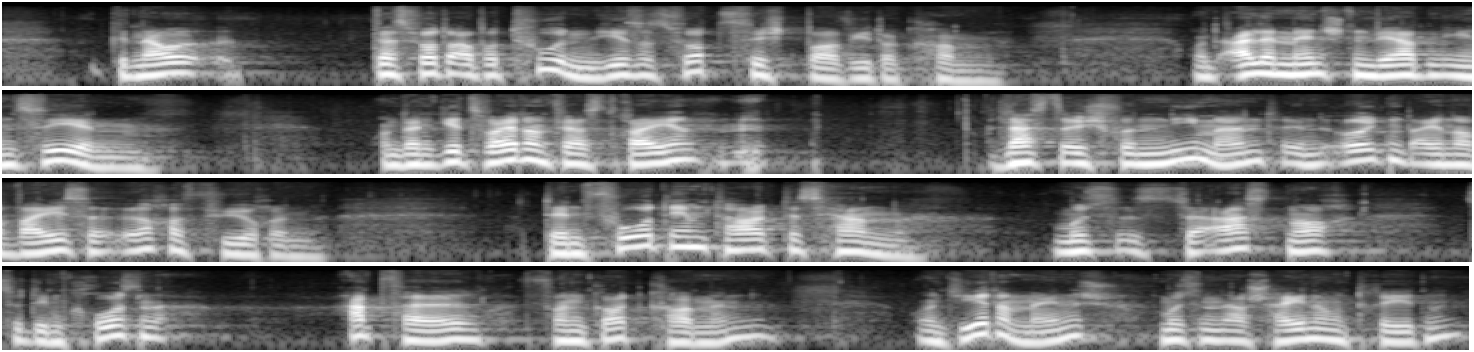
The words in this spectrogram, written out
genau das wird er aber tun. Jesus wird sichtbar wiederkommen und alle Menschen werden ihn sehen. Und dann geht es weiter in Vers 3. Lasst euch von niemand in irgendeiner Weise irreführen, denn vor dem Tag des Herrn muss es zuerst noch zu dem großen Abfall von Gott kommen und jeder Mensch muss in Erscheinung treten,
